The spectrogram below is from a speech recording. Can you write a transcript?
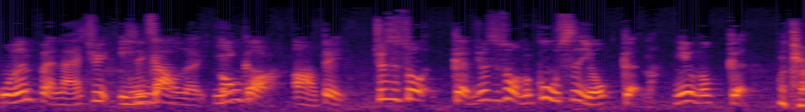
我们本来去营造了一个啊，对，就是说梗就是说我们故事有梗嘛，你有没有梗？我听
